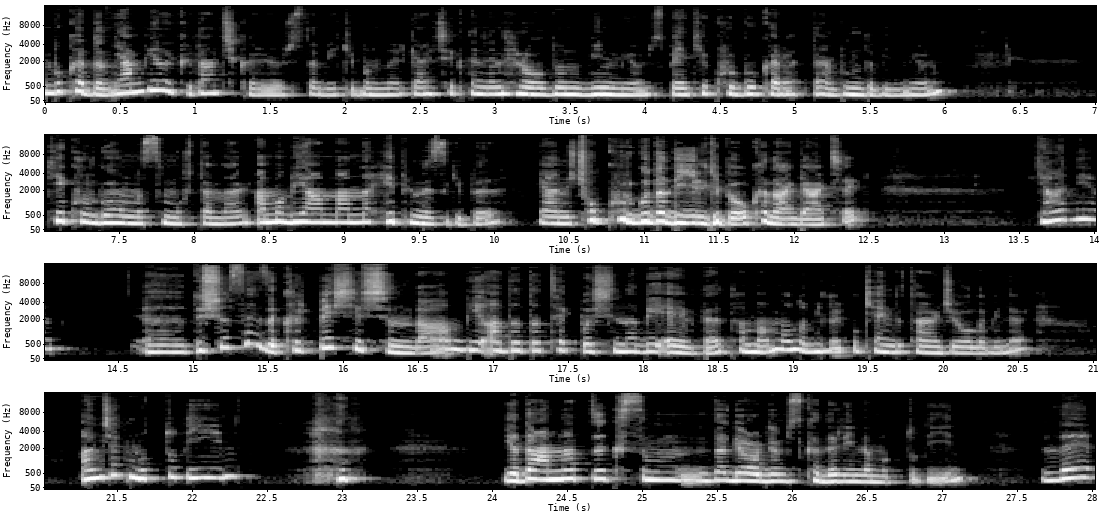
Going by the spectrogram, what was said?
bu kadın yani bir öyküden çıkarıyoruz tabii ki bunları. Gerçekten neler olduğunu bilmiyoruz. Belki kurgu karakter bunu da bilmiyorum. Ki kurgu olması muhtemel ama bir yandan da hepimiz gibi. Yani çok kurgu da değil gibi o kadar gerçek. Yani e, düşünsenize 45 yaşında bir adada tek başına bir evde tamam olabilir bu kendi tercihi olabilir. Ancak mutlu değil. ya da anlattığı kısımda gördüğümüz kadarıyla mutlu değil. Ve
